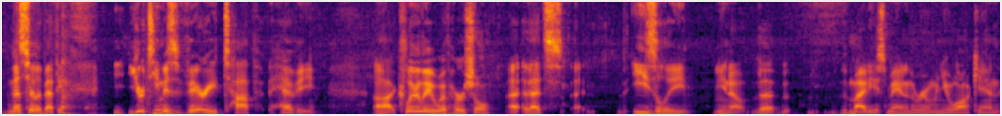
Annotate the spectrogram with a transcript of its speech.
necessarily a bad thing, your team is very top heavy. Uh, clearly, with Herschel, uh, that's uh, easily you know the the mightiest man in the room when you walk in.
